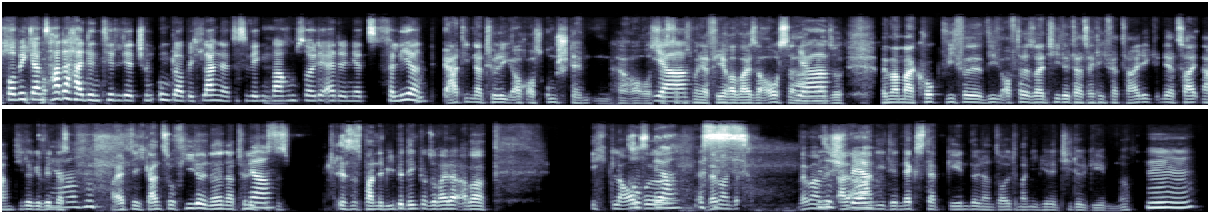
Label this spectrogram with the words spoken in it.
Ich, Bobby ich Ganz hatte halt den Titel jetzt schon unglaublich lange. Deswegen, Mhm. warum sollte er den jetzt verlieren? Er hat ihn natürlich auch aus Umständen heraus. Das, Ja. das muss man ja fairerweise auch sagen. Ja. Also, wenn man mal guckt, wie, viel, wie oft hat er seinen Titel tatsächlich verteidigt in der Zeit nach dem Titelgewinn, das Ja. war jetzt nicht ganz so viel. Ne? Natürlich Ja. ist, es, ist es pandemiebedingt und so weiter, aber ich glaube, Groß- ja, wenn man, Wenn man mit. Al-Ani den Next Step gehen will, dann sollte man ihm hier den Titel geben. Ne? Hm.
